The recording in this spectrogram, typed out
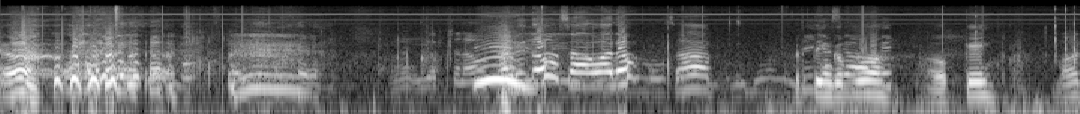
Oh. Ano to? Sa ano? Sa Puting ko po. Okay. Mao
